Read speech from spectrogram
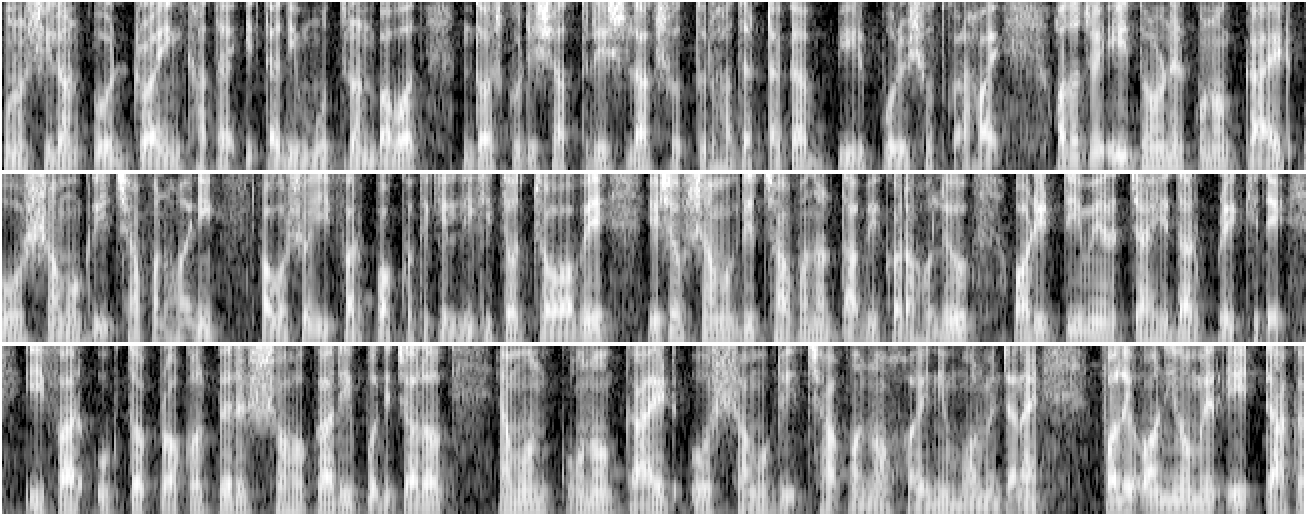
অনুশীলন ও ড্রয়িং খাতা ইত্যাদি মুদ্রণ বাবদ দশ কোটি সাতত্রিশ লাখ সত্তর হাজার টাকা বীর পরিশোধ করা হয়। অথচ এই ধরনের কোনো গাইড ও সামগ্রী ছাপানো হয়নি। অবশ্য ইফার পক্ষ থেকে লিখিত জবাবে এসব সামগ্রী ছাপানোর দাবি করা হলেও অডিট টিমের চাহিদার প্রেক্ষিতে ইফার উক্ত প্রকল্পের সহকারী পরিচালক এমন কোনো গাইড ও সামগ্রী ছাপানো হয়নি মর্মে জানায়। ফলে অনিয়মের এই টাকা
